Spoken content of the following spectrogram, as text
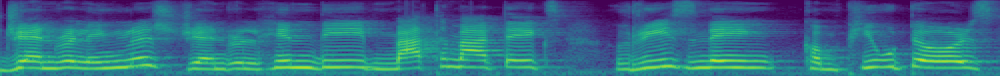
general English, general Hindi, mathematics, reasoning, computers,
